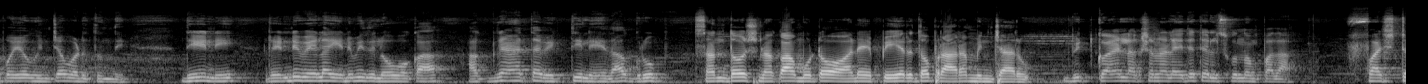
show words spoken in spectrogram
ఉపయోగించబడుతుంది. దీన్ని రెండు వేల ఎనిమిదిలో ఒక అజ్ఞాత వ్యక్తి లేదా గ్రూప్ సంతోష్ నకాముటో అనే పేరుతో ప్రారంభించారు. బిట్ కాయిన్ లక్షణాలు అయితే తెలుసుకుందాం పద. First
